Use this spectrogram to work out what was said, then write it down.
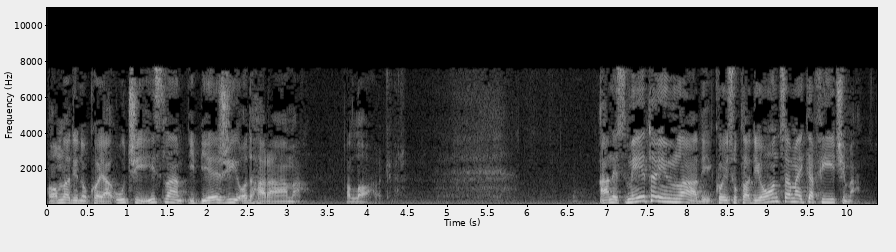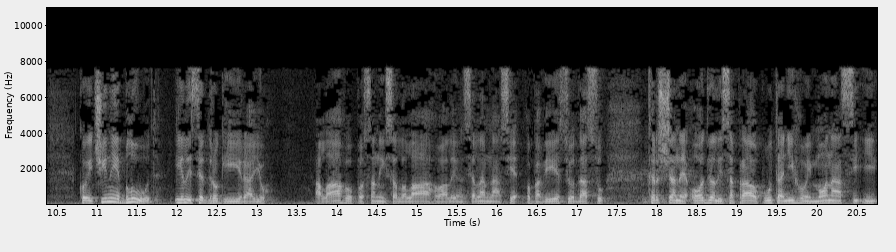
Omladinu koja uči islam i bježi od harama. Allahu akbar. A ne smetaju im mladi koji su kladioncama i kafićima koji čine blud ili se drogiraju. Allahu poslanik sallallahu alejhi ve sellem nas je obavijestio da su kršćane odveli sa pravog puta njihovi monasi i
